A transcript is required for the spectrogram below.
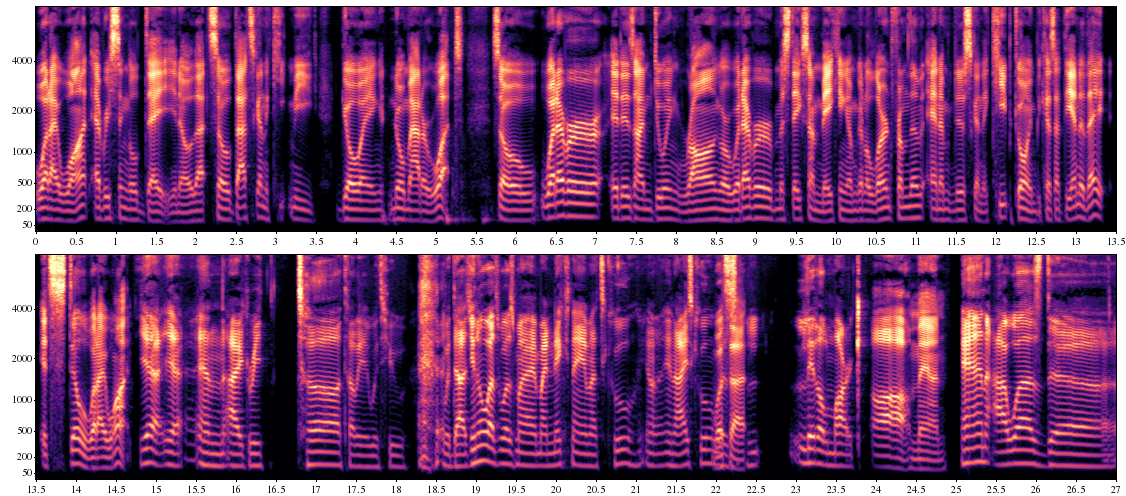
what i want every single day you know that so that's going to keep me going no matter what. So whatever it is i'm doing wrong or whatever mistakes i'm making i'm going to learn from them and i'm just going to keep going because at the end of the day it's still what i want. Yeah, yeah, and I agree totally with you with that. You know what was my my nickname at school, you know, in high school? What's was that? L- little mark. Oh man. And I was the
